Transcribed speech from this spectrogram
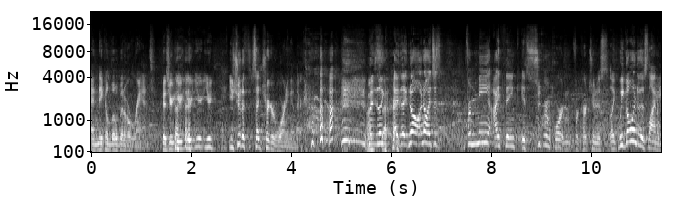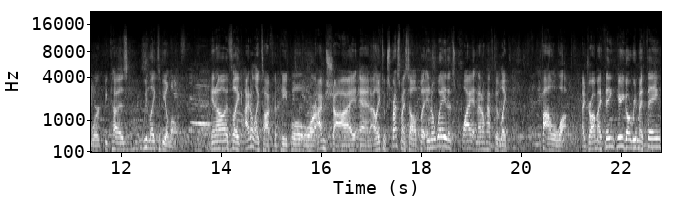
and make a little bit of a rant because you're, you're, you're, you should have said trigger warning in there. but like, I, like, no, no, it's just for me. I think it's super important for cartoonists. Like we go into this line of work because we like to be alone. You know, it's like I don't like talking to people, or I'm shy and I like to express myself, but in a way that's quiet and I don't have to like follow up. I draw my thing. Here you go. Read my thing.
